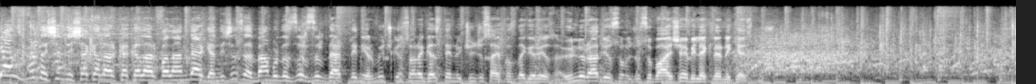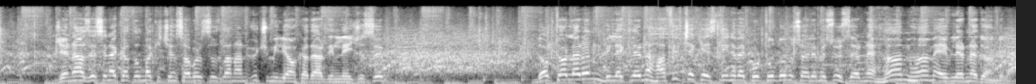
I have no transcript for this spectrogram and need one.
Yalnız burada şimdi şakalar kakalar falan derken düşünsene ben burada zır zır dertleniyorum. Üç gün sonra gazetenin üçüncü sayfasında görüyorsun. Ünlü radyo sunucusu Bayşe bileklerini kesmiş. Cenazesine katılmak için sabırsızlanan 3 milyon kadar dinleyicisi doktorların bileklerini hafifçe kestiğini ve kurtulduğunu söylemesi üzerine höm höm evlerine döndüler.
